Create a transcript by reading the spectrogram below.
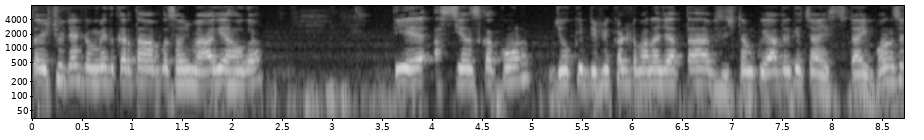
तो स्टूडेंट उम्मीद करता हूँ आपको समझ में आ गया होगा। तो ये है अस्सी अंश का कोण, जो कि डिफ़िकल्ट माना जाता है। सिस्टम को याद रखें चाहे टाइप वन से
